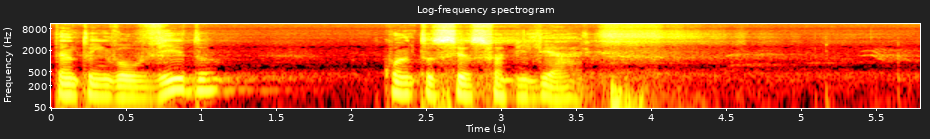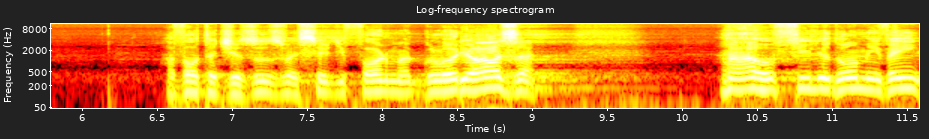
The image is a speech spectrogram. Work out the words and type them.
tanto envolvido quanto os seus familiares. A volta de Jesus vai ser de forma gloriosa. Ah, o Filho do Homem vem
